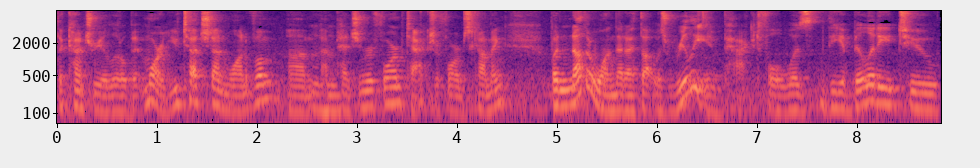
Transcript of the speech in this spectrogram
the country a little bit more. You touched on one of them, um, mm-hmm. pension reform, tax reform's coming, but another one that I thought was really impactful was the ability to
